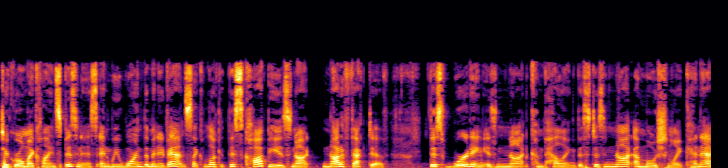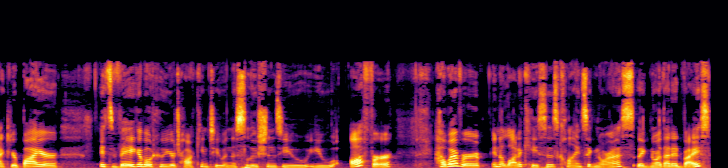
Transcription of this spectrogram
to grow my client's business and we warned them in advance like look this copy is not not effective. This wording is not compelling. This does not emotionally connect. Your buyer it's vague about who you're talking to and the solutions you you offer however in a lot of cases clients ignore us they ignore that advice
